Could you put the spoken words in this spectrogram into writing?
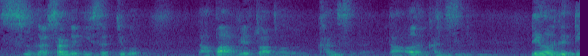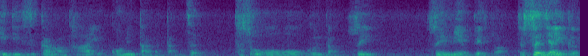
四个三个医生，结果老爸被抓走砍死了，老二砍死了，另外一个弟弟是刚好他有国民党的党证，他说我我国民党，所以所以没有被抓，就剩下一个，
